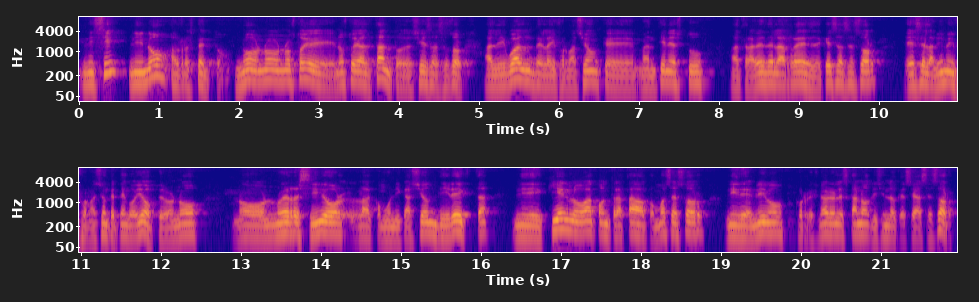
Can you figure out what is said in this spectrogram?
ni sí ni no al respecto. No, no, no, estoy, no estoy al tanto de si es asesor. Al igual de la información que mantienes tú a través de las redes de que es asesor, esa es la misma información que tengo yo, pero no, no, no he recibido la comunicación directa ni de quién lo ha contratado como asesor, ni del mismo corregidor Lescano diciendo que sea asesor.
